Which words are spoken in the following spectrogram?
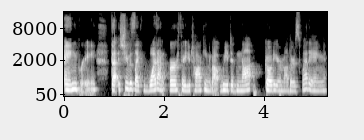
angry that she was like, What on earth are you talking about? We did not go to your mother's wedding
